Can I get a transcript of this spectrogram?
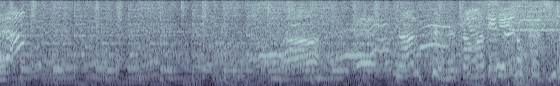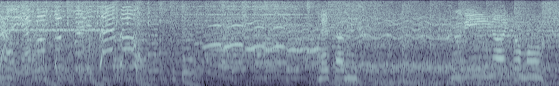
ね。ああなんて妬ましいのかしらダイヤモンドスプリタミフグリーンアイドモンスタ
